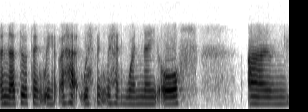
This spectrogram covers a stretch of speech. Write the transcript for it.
and I don't think we had. We think we had one night off, and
